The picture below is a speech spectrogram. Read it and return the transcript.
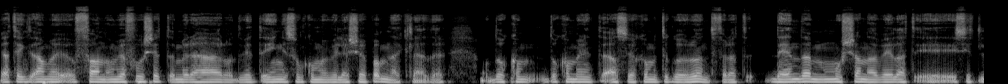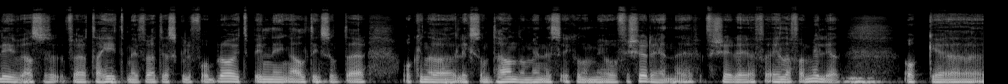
jag tänkte, ja, men fan om jag fortsätter med det här och du vet, det är ingen som kommer vilja köpa mina kläder. Och då, kom, då kommer inte, alltså, jag kommer inte gå runt för att det enda morsan har velat i, i sitt liv, alltså, för att ta hit mig, för att jag skulle få bra utbildning, allting sånt där och kunna liksom, ta hand om hennes ekonomi och försörja henne, försörja hela familjen. Och eh,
